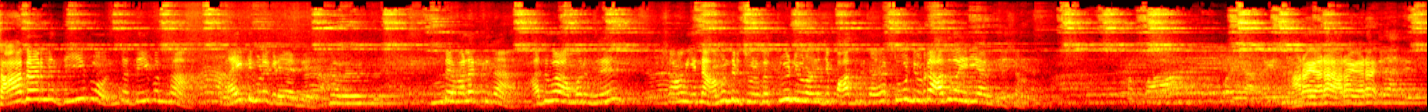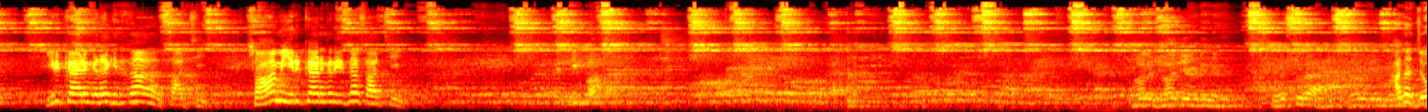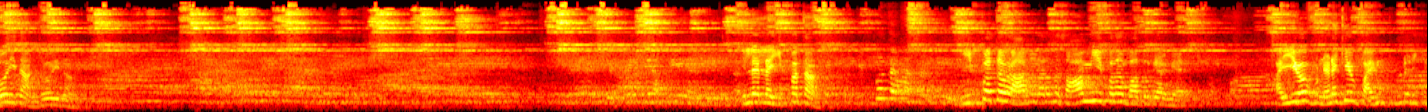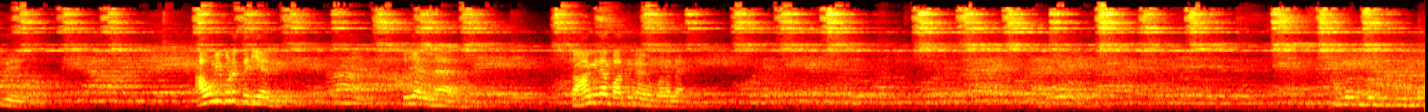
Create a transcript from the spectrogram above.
சாதாரண தீபம் இந்த தீபம் தான் லைட்டு கூட கிடையாது. இந்த விளக்கு தான் அதுவா அமருது. சாமி என்ன அமர்ந்துருச்சு விடுக்க தூண்டி விட பார்த்துருக்காங்க. தூண்டி விடுற அதுவா எரியா இருக்கு சாமி. அரகர அரகர இருக்காருங்கிறதுக்கு இதுதான் சாட்சி. சுவாமி இருக்காருங்கிறது இதுதான் சாட்சி. அதான் ஜோதி தான் ஜோதி தான் இல்லை இல்லை இப்போ தான் இப்போ தான் ஒரு அரை நேரம் சாமியை இப்போ தான் பார்த்துருக்காங்க. ஐயோ நினைக்கவே பயம் புல்லடிக்குது அவங்களுக்கு கூட தெரியாது. தெரியாதுல்ல? சாமி தான் பார்த்துருக்காங்க முதல்ல. அமர்ந்திருக்கின்ற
